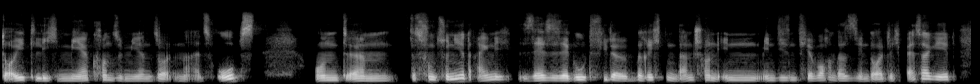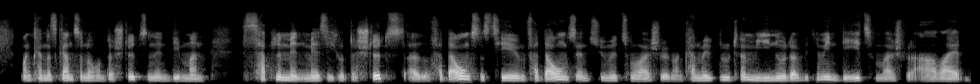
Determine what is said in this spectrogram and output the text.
deutlich mehr konsumieren sollten als Obst. Und ähm, das funktioniert eigentlich sehr, sehr, sehr gut. Viele berichten dann schon in, in diesen vier Wochen, dass es ihnen deutlich besser geht. Man kann das Ganze noch unterstützen, indem man supplementmäßig unterstützt, also Verdauungssystem, Verdauungsenzyme zum Beispiel. Man kann mit Glutamin oder Vitamin D zum Beispiel arbeiten.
